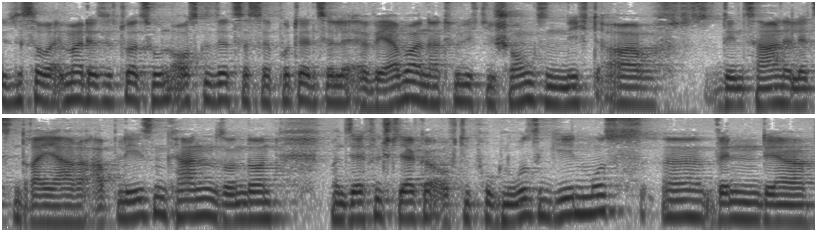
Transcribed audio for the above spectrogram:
es ist aber immer der Situation ausgesetzt, dass der potenzielle Erwerber natürlich die Chancen nicht auf den Zahlen der letzten drei Jahre ablesen kann, sondern man sehr viel stärker auf die Prognose gehen muss, äh, wenn der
